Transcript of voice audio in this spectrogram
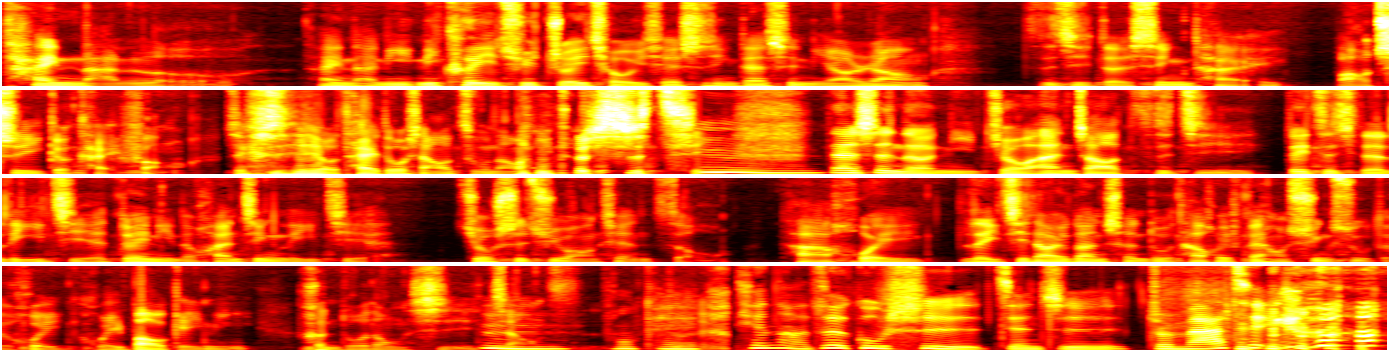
太难了。太难，你你可以去追求一些事情，但是你要让自己的心态保持一个开放。这个世界有太多想要阻挠你的事情，嗯但是呢，你就按照自己对自己的理解，对你的环境理解，就是去往前走。它会累积到一段程度，它会非常迅速的会回报给你很多东西，这样子。嗯、OK，天哪，这个故事简直 dramatic。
